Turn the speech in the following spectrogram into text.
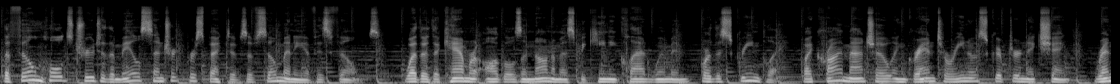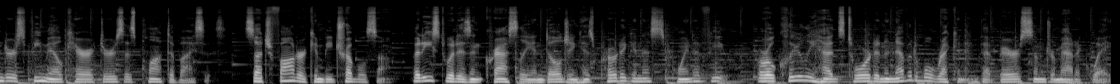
The film holds true to the male centric perspectives of so many of his films. Whether the camera ogles anonymous bikini clad women or the screenplay by Cry Macho and Gran Torino scripter Nick Schenk renders female characters as plot devices. Such fodder can be troublesome, but Eastwood isn't crassly indulging his protagonist's point of view. Earl clearly heads toward an inevitable reckoning that bears some dramatic weight.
